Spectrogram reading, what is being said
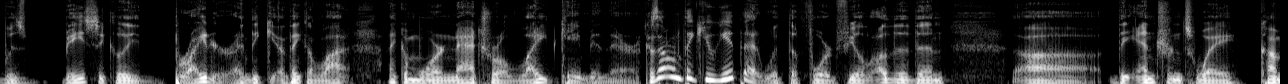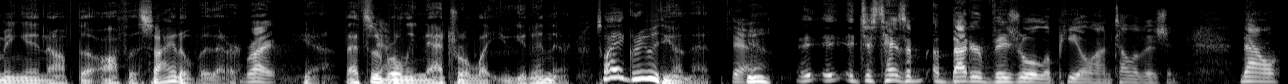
was basically brighter. I think I think a lot like a more natural light came in there because I don't think you get that with the Ford Field other than uh the entranceway coming in off the off the side over there. Right. Yeah, that's the really natural light you get in there. So I agree with you on that. Yeah. It, it- it just has a, a better visual appeal on television. Now,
